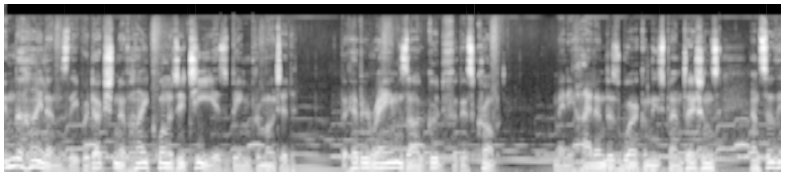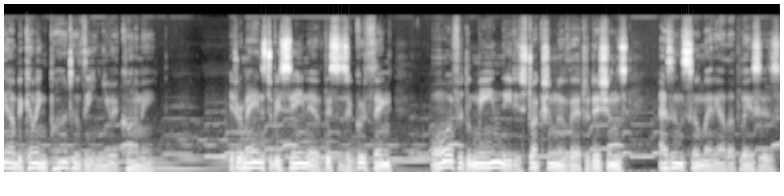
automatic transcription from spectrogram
In the highlands, the production of high quality tea is being promoted. The heavy rains are good for this crop. Many highlanders work on these plantations, and so they are becoming part of the new economy. It remains to be seen if this is a good thing or if it'll mean the destruction of their traditions, as in so many other places.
